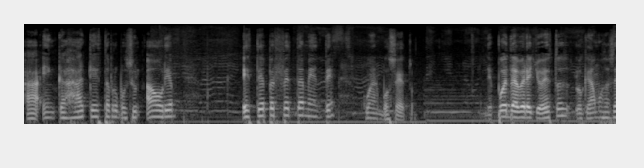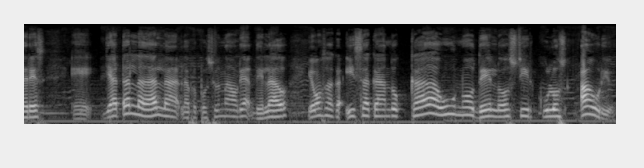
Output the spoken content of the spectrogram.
a encajar que esta proporción áurea esté perfectamente con el boceto. Después de haber hecho esto, lo que vamos a hacer es eh, ya trasladar la, proporción áurea de lado y vamos a ir sacando cada uno de los círculos áureos.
